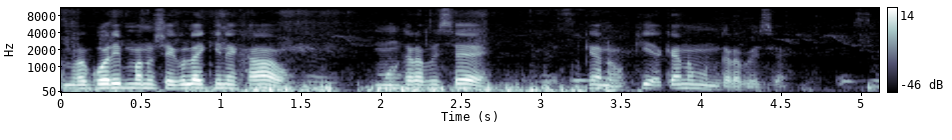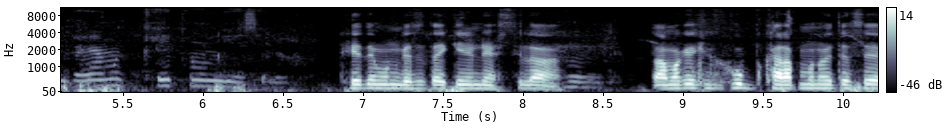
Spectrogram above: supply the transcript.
আমরা গরিব মানুষ এগুলাই কিনে খাও। মন খারাপ হয়েছে কেন? কি কেন মন খারাপ হয়েছে খেতে মন গিয়েছিল খেতে মন গেছে তাই কিনে নিয়ে আসছিলা? হ্যাঁ। তো আমাকে কি খুব খারাপ মনে হইতেছে?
